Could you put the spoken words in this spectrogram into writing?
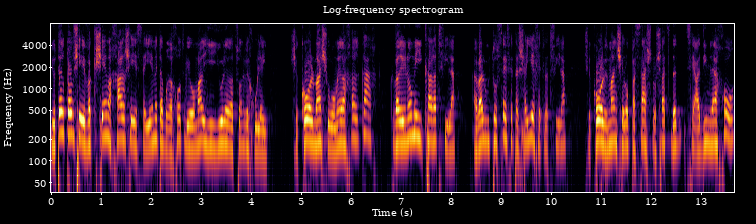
יותר טוב שיבקשם אחר שיסיים את הברכות ויאמר יהיו לרצון וכולי, שכל מה שהוא אומר אחר כך כבר אינו מעיקר התפילה, אבל הוא תוספת השייכת לתפילה, שכל זמן שלא פסע שלושה צד... צעדים לאחור,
